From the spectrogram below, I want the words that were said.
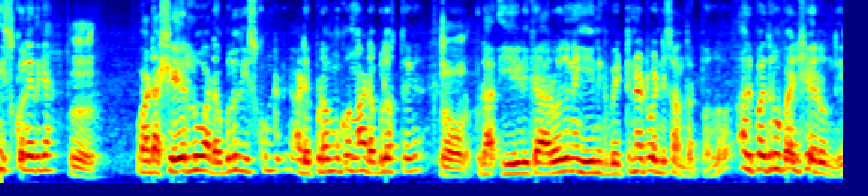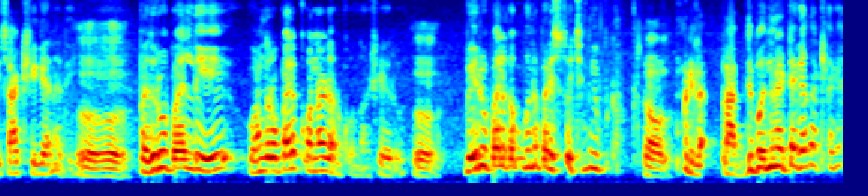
తీసుకోలేదుగా? వాడు ఆ షేర్లు ఆ డబ్బులు తీసుకుంటాడు వాడు ఎప్పుడు అమ్ముకున్నా డబ్బులు వస్తాయిగా అవును. ఇప్పుడు ఈడికి ఆ రోజున ఈయనకి పెట్టినటువంటి సందర్భంలో అది పది రూపాయల షేర్ ఉంది సాక్షిగానే అది పది రూపాయలది వంద రూపాయలకు కొన్నాడు అనుకుందాం షేరు. వెయ్యి రూపాయలకు అమ్ముకునే పరిస్థితి వచ్చింది ఇప్పుడు. మరి లబ్ధి పొందినట్టే కదా అట్లాగా.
